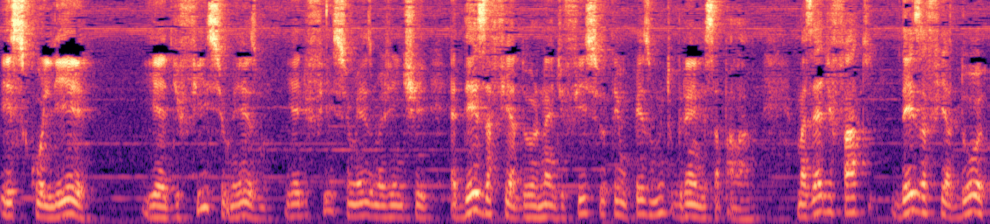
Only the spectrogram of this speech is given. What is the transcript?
escolher e é difícil mesmo, e é difícil mesmo a gente. É desafiador, né? Difícil tem um peso muito grande essa palavra. Mas é de fato desafiador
